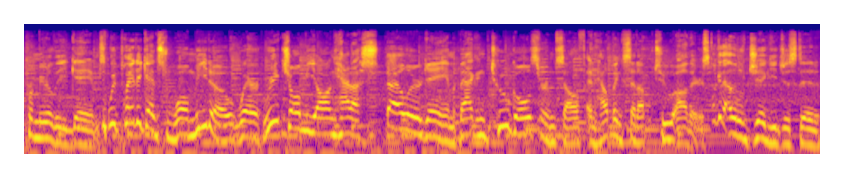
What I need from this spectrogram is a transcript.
Premier League games. We played against Wolmido, where Ri Chol Myong had a stellar game, bagging two goals for himself and helping set up two others. Look at that little jig he just did.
